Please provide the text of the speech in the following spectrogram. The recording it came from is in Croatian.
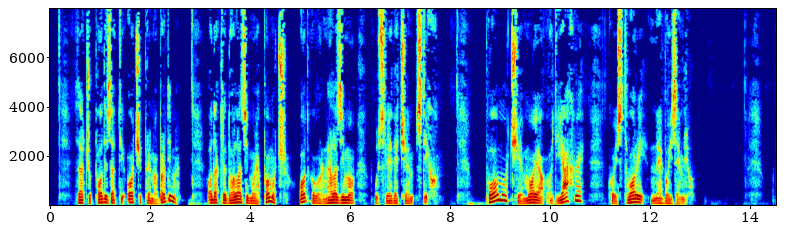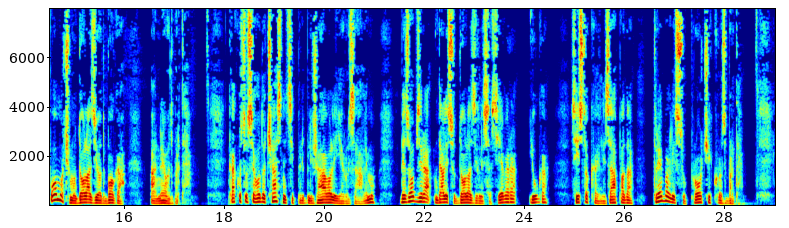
Zar ću podizati oči prema brdima? Odakle dolazi moja pomoć? Odgovor nalazimo u sljedećem stihu. Pomoć je moja od Jahve koji stvori nebo i zemlju. Pomoć mu dolazi od Boga, a ne od brda. Kako su se hodočasnici približavali Jeruzalemu, bez obzira da li su dolazili sa sjevera, juga, s istoka ili zapada, trebali su proći kroz brda.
